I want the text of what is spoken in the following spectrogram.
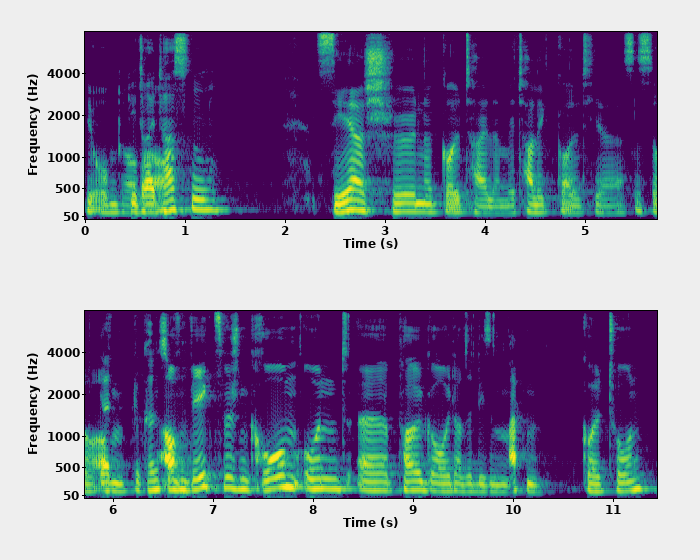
hier oben drauf. die drei auch. Tasten. Sehr schöne Goldteile, Metallic Gold hier. Es ist so auf, dem, auf dem Weg zwischen Chrom und äh, Pearl Gold, also diesem matten Goldton.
